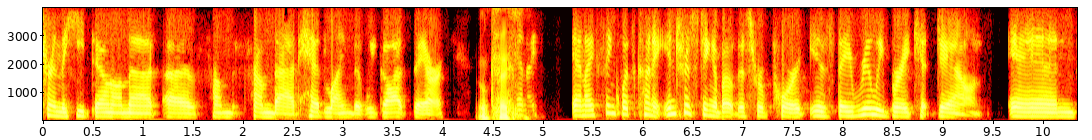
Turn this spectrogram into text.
turn the heat down on that uh, from from that headline that we got there. Okay. And I, and I think what's kind of interesting about this report is they really break it down. And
